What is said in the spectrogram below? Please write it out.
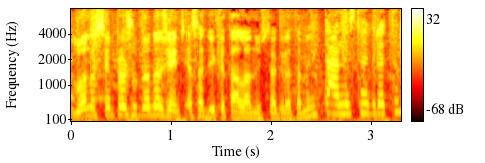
Luana sempre ajudando a gente. Essa dica tá lá no Instagram também? Tá no Instagram também.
